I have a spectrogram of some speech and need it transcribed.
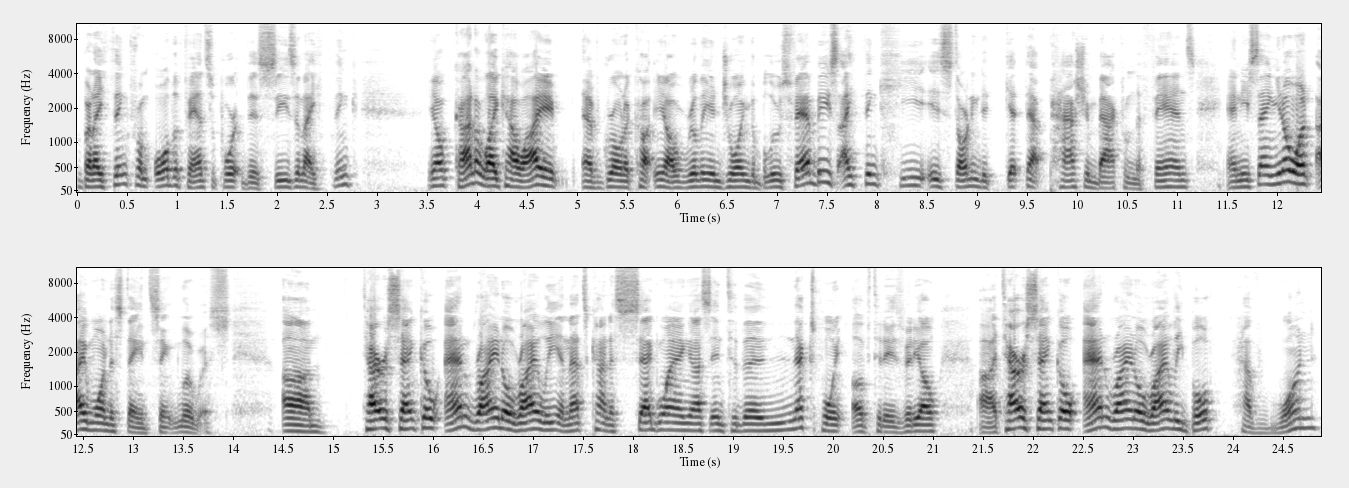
But I think from all the fan support this season, I think, you know, kind of like how I have grown a, cut, you know, really enjoying the Blues fan base, I think he is starting to get that passion back from the fans, and he's saying, you know what, I want to stay in St. Louis. Um, Tarasenko and Ryan O'Reilly, and that's kind of segueing us into the next point of today's video. Uh, Tarasenko and Ryan O'Reilly both have one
